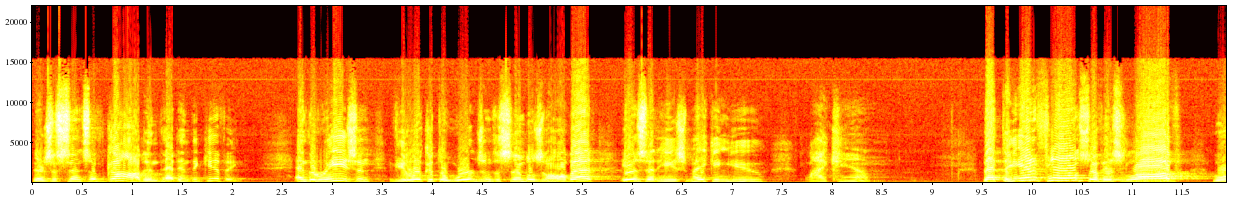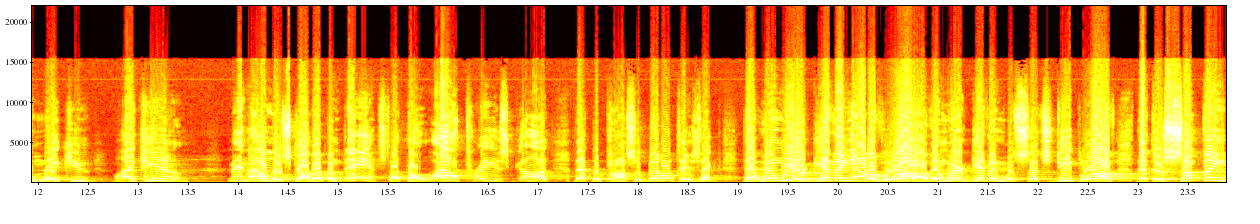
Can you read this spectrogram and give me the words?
There's a sense of God in that, in the giving. And the reason, if you look at the words and the symbols and all that, is that He's making you like Him. That the influence of His love will make you like Him. Man, I almost got up and danced. I thought, wow, praise God. That the possibilities that, that when we are giving out of love and we're giving with such deep love, that there's something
